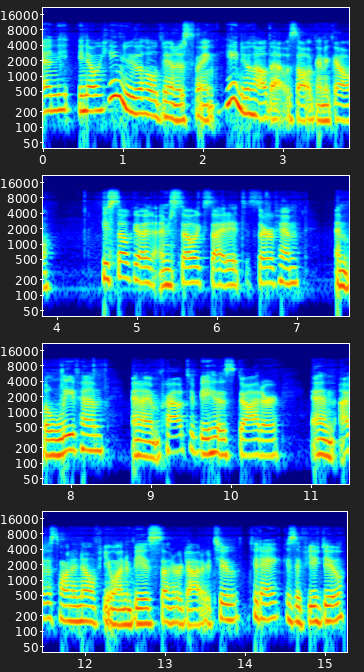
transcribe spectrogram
And, you know, he knew the whole dentist thing. He knew how that was all going to go. He's so good. I'm so excited to serve him. and believe him. And I am proud to be his daughter. And I just want to know if you want to be his son or daughter too today, because if you do,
